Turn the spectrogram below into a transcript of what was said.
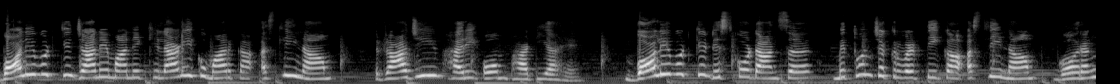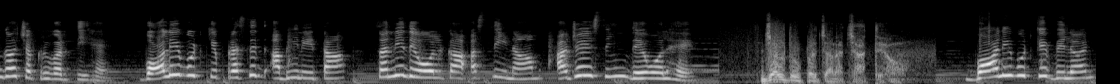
बॉलीवुड के जाने माने खिलाड़ी कुमार का असली नाम राजीव हरि ओम भाटिया है। बॉलीवुड के डिस्को डांसर मिथुन चक्रवर्ती का असली नाम गौरंगा चक्रवर्ती है। बॉलीवुड के प्रसिद्ध अभिनेता सनी देओल का असली नाम अजय सिंह देओल है। जल्द ऊपर जाना चाहते हो। बॉलीवुड के विलन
